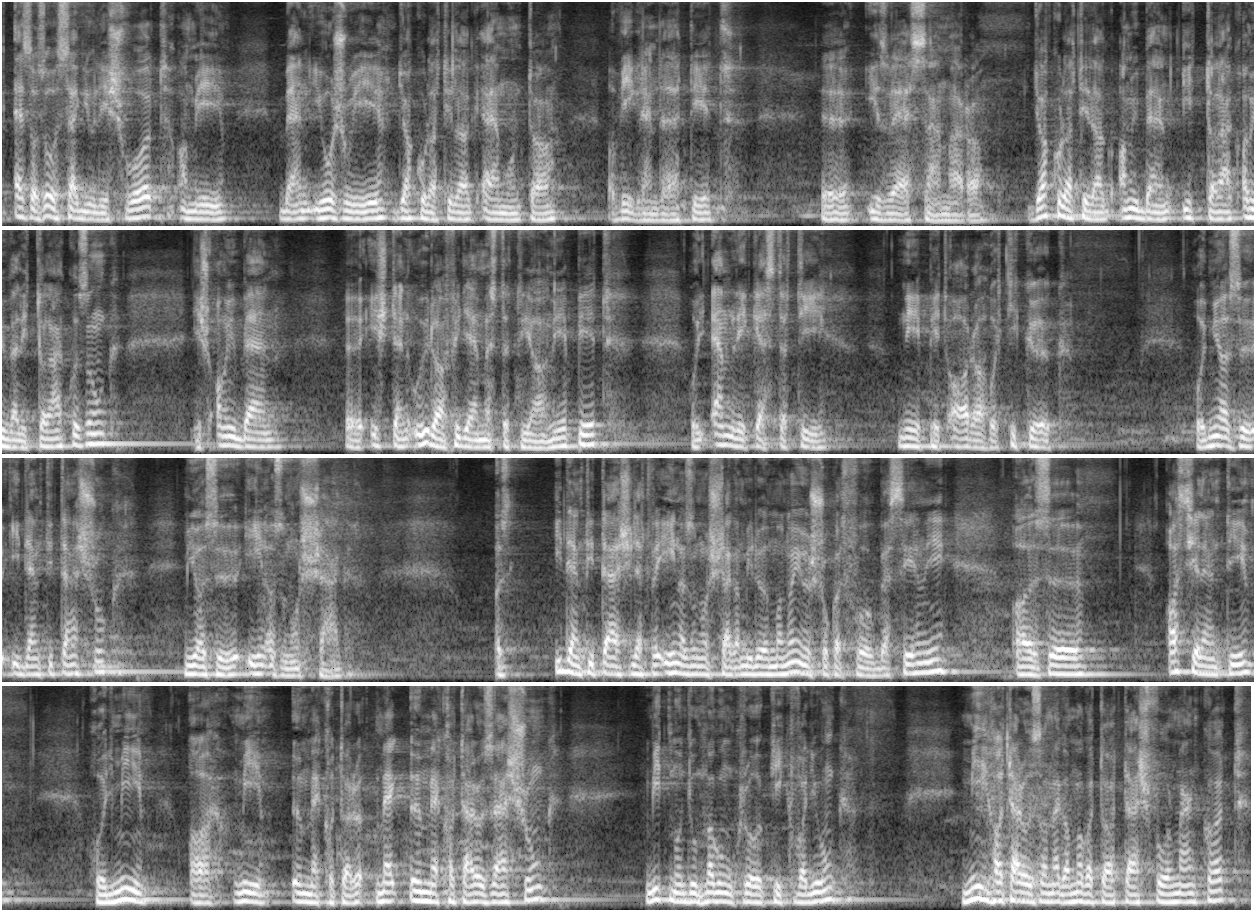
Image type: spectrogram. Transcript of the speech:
Ez az országgyűlés volt, amiben Józsué gyakorlatilag elmondta a végrendeletét Izrael számára. Gyakorlatilag, amiben itt talál, amivel itt találkozunk, és amiben Isten újra figyelmezteti a népét, hogy emlékezteti népét arra, hogy kik ők, hogy mi az ő identitásuk, mi az ő én azonosság. Az identitás, illetve én azonosság, amiről ma nagyon sokat fogok beszélni, az azt jelenti, hogy mi a mi önmeghatározásunk, mit mondunk magunkról, kik vagyunk, mi határozza meg a magatartás formánkat,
